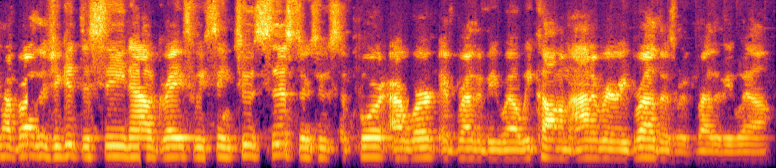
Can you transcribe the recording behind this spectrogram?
My brothers, you get to see now, Grace. We've seen two sisters who support our work at Brother Be Well. We call them honorary brothers with Brother Be Well.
